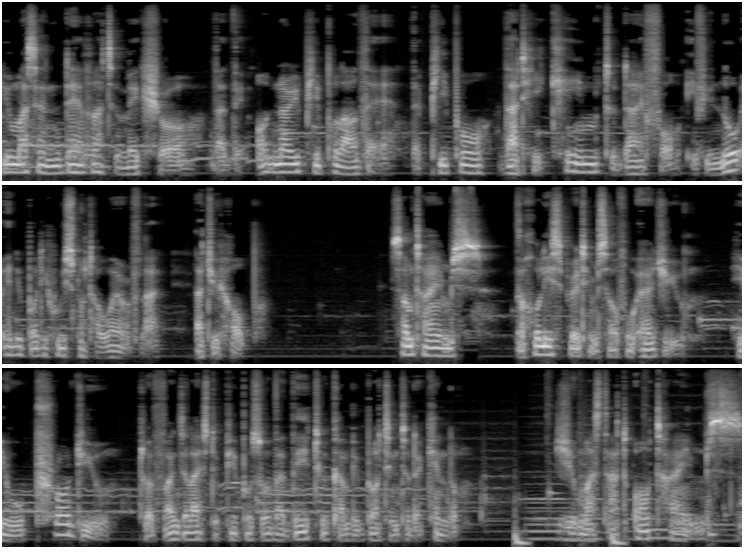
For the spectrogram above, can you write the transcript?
you must endeavor to make sure that the ordinary people out there, the people that he came to die for, if you know anybody who is not aware of that, that you help. Sometimes the Holy Spirit himself will urge you he will prod you to evangelize to people so that they too can be brought into the kingdom. You must at all times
